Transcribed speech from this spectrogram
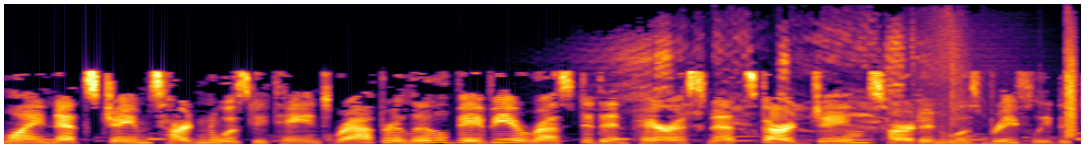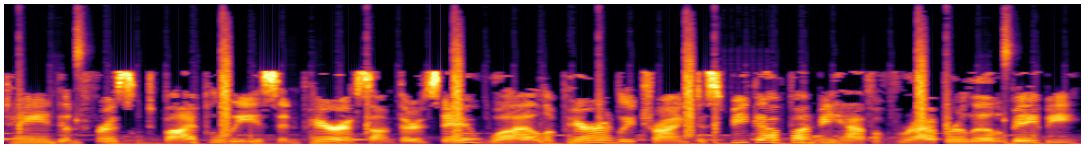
Why Nets James Harden was detained, rapper Lil Baby arrested in Paris Nets guard James Harden was briefly detained and frisked by police in Paris on Thursday while apparently trying to speak up on behalf of rapper Lil Baby.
